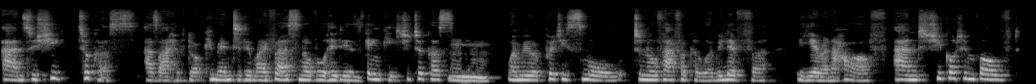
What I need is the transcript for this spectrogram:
And so she took us, as I have documented in my first novel, Hideous Kinky, she took us mm. when we were pretty small to North Africa, where we lived for a year and a half. And she got involved.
